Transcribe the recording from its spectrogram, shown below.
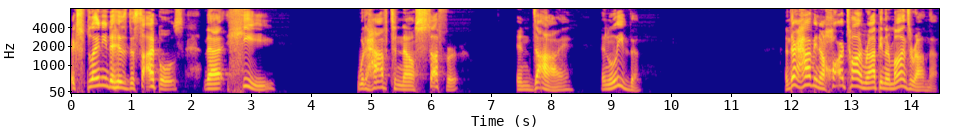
explaining to his disciples that he would have to now suffer and die and leave them. And they're having a hard time wrapping their minds around that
